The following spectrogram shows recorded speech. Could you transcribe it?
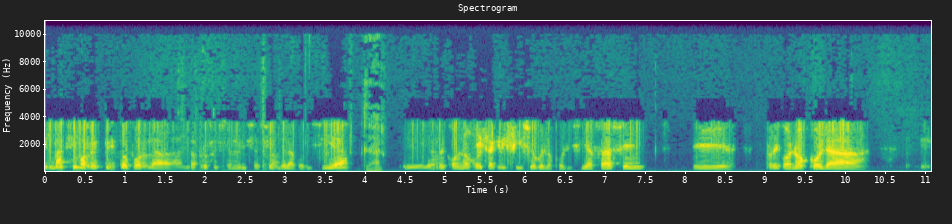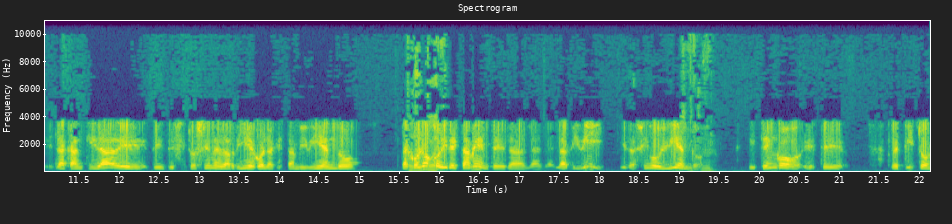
el máximo respeto por la, profesionalización de la policía. Eh, reconozco el sacrificio que los policías hacen. Eh, reconozco la, la cantidad de, de, situaciones de riesgo en las que están viviendo. Las conozco directamente, las la, viví y la sigo viviendo. Y tengo, este, repito,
